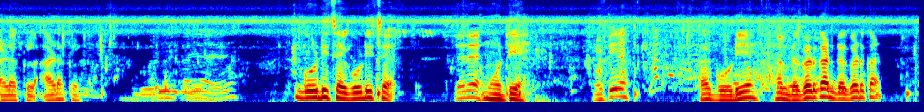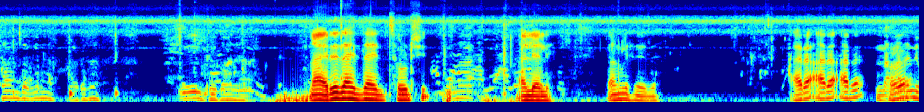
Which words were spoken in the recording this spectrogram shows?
अडकला अडकला. गोली काय आहे. गोडीच आहे गोडीच आहे. मोठी आहे. मोठी आहे? काय गोडी आहे. थांब दगड काढ दगड काढ. नाही रे जाईल जाईल. सोडशी आले आले. चांगली साईज आहे. अरे अरे अरे.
